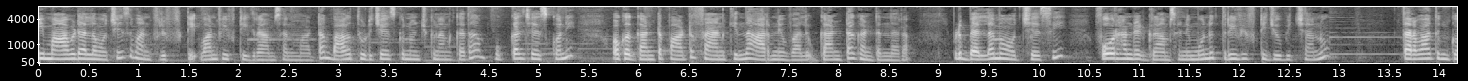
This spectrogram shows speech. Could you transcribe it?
ఈ మామిడి అల్లం వచ్చేసి one fifty one fifty grams అనమాట బాగా తుడి చేసుకుని ఉంచుకున్నాను కదా ముక్కలు చేసుకొని ఒక గంట పాటు ఫ్యాన్ కింద ఆరనివ్వాలి. గంట గంటన్నర. ఇప్పుడు బెల్లం వచ్చేసి ఫోర్ హండ్రెడ్ గ్రామ్స్ అండి. ముందు త్రీ ఫిఫ్టీ చూపించాను. తర్వాత ఇంకో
